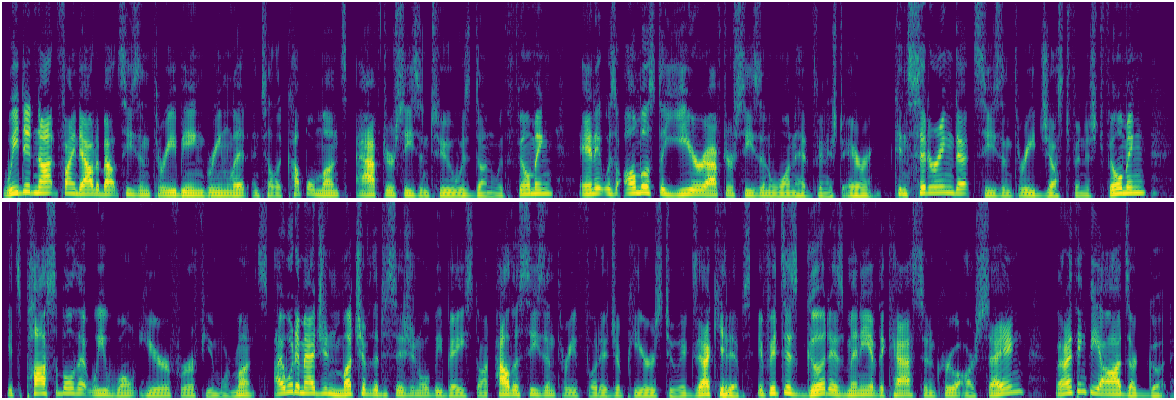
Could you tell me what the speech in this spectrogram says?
We did not find out about season 3 being greenlit until a couple months after season 2 was done with filming, and it was almost a year after season 1 had finished airing. Considering that season 3 just finished filming, it's possible that we won't hear for a few more months. I would imagine much of the decision will be based on how the season 3 footage appears to executives. If it's as good as many of the cast and crew are saying, then I think the odds are good.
